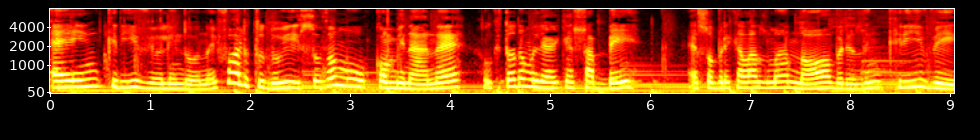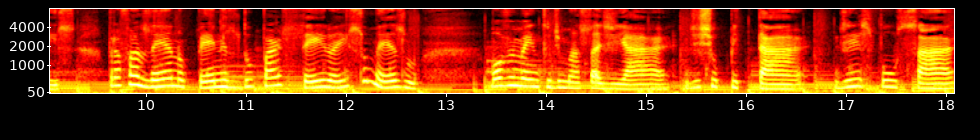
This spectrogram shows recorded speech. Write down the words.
É incrível, lindona. E fora tudo isso, vamos combinar, né? O que toda mulher quer saber é sobre aquelas manobras incríveis para fazer no pênis do parceiro. É isso mesmo. Movimento de massagear, de chupitar, de expulsar,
